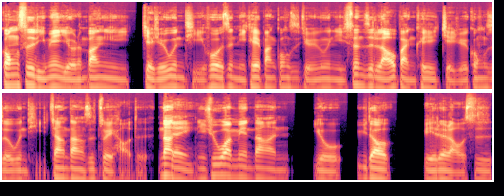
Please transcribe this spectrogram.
公司里面有人帮你解决问题，或者是你可以帮公司解决问题，甚至老板可以解决公司的问题，这样当然是最好的。那你去外面当然有遇到别的老师，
